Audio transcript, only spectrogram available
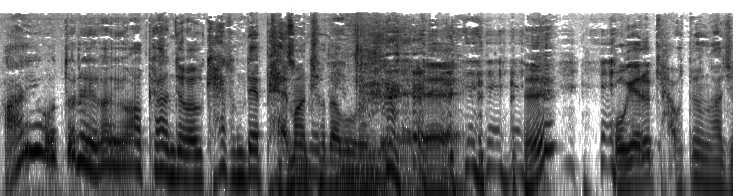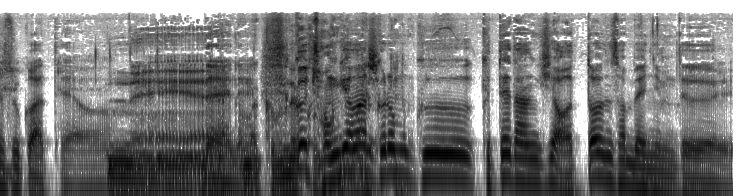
아니 어떤 애가 요 앞에 앉아가지고 계속 내 배만 내 쳐다보는데 예? 고개를 갸우뚱 하셨을 것 같아요. 네. 네네. 아마 그분들 그 존경한 그러면 그 그때 당시 어떤 선배님들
